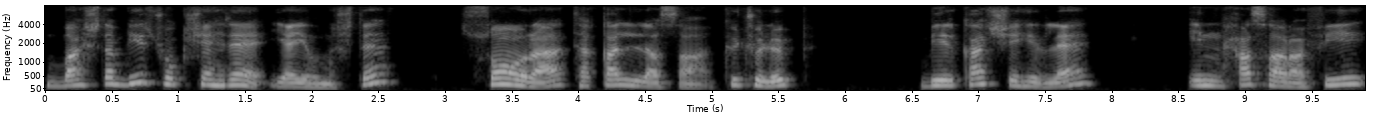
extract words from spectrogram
başta birçok şehre yayılmıştı. Sonra tekallasa küçülüp birkaç şehirle inhasara fi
